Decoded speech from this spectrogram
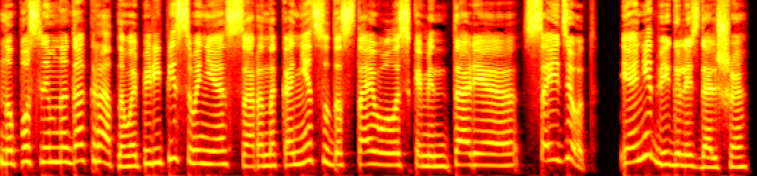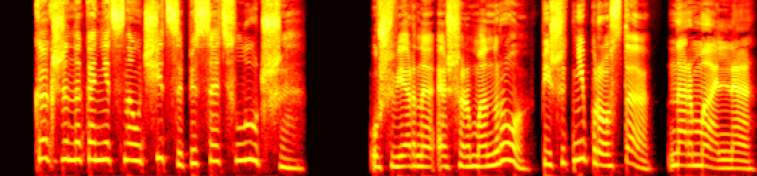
но после многократного переписывания Сара наконец удостаивалась комментария «сойдет», и они двигались дальше. Как же, наконец, научиться писать лучше? Уж верно, Эшер Монро пишет не просто «нормально».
